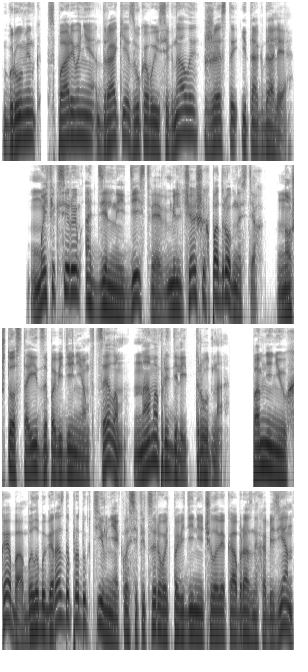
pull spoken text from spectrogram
груминг, спаривание, драки, звуковые сигналы, жесты и так далее. Мы фиксируем отдельные действия в мельчайших подробностях, но что стоит за поведением в целом, нам определить трудно. По мнению Хэба, было бы гораздо продуктивнее классифицировать поведение человекообразных обезьян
